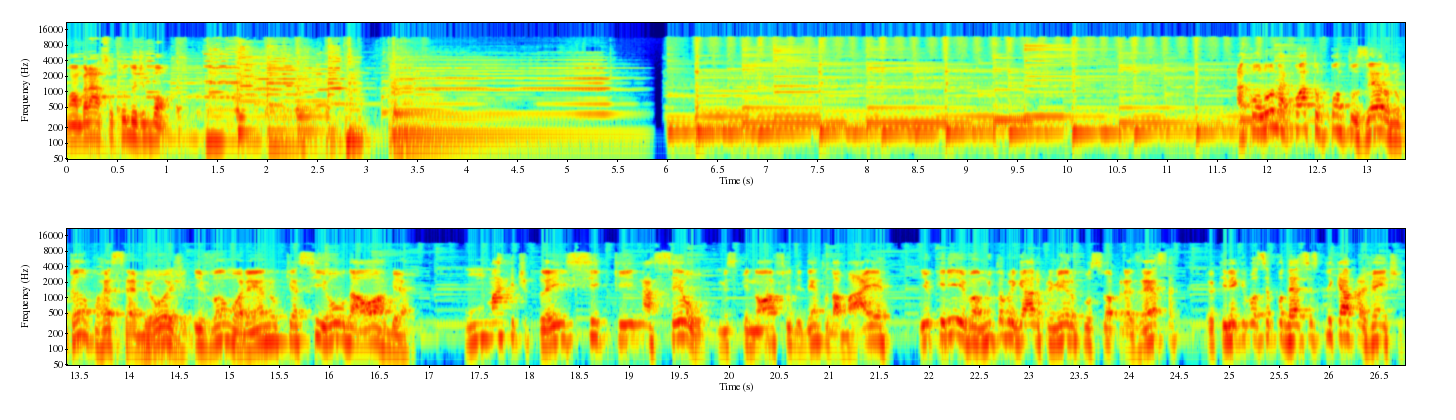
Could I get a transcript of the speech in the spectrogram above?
Um abraço, tudo de bom. Coluna 4.0 no campo recebe hoje Ivan Moreno, que é CEO da Orbia, um marketplace que nasceu um spin-off de dentro da Bayer. E eu queria, Ivan, muito obrigado primeiro por sua presença. Eu queria que você pudesse explicar para a gente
